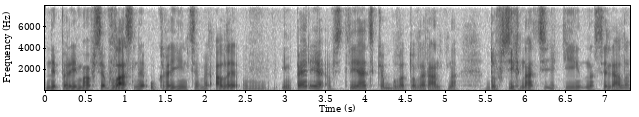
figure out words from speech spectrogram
не переймався власне українцями. Але імперія австріяцька була толерантна до всіх націй, які її населяла.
